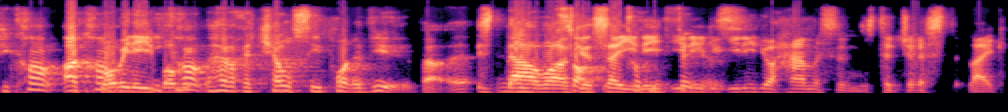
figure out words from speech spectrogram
You can't. I can't. What we need- you can't have like a Chelsea point of view about it. No, And well, I was going to say you need, you need you need your Hammersons to just like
